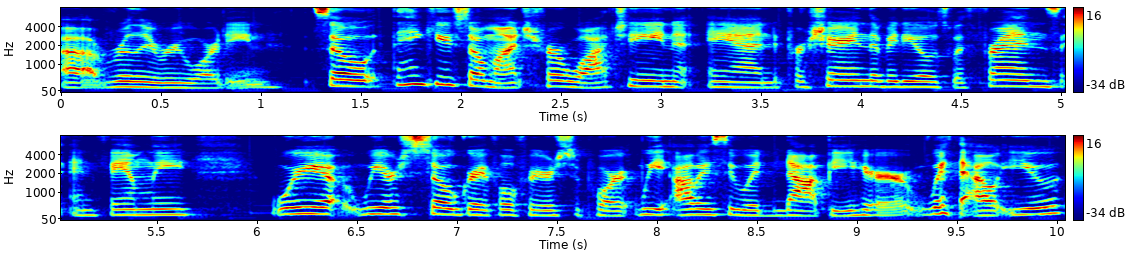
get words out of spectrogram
uh, really rewarding. So, thank you so much for watching and for sharing the videos with friends and family. We, we are so grateful for your support. We obviously would not be here without you.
